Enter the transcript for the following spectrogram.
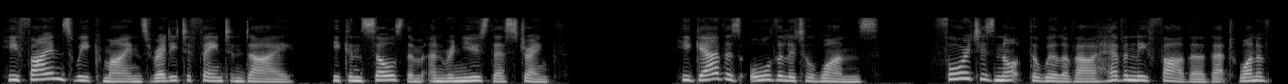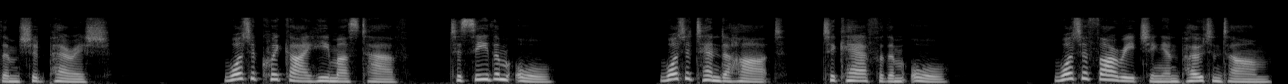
He finds weak minds ready to faint and die. He consoles them and renews their strength. He gathers all the little ones, for it is not the will of our Heavenly Father that one of them should perish. What a quick eye he must have, to see them all! What a tender heart, to care for them all! What a far reaching and potent arm,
